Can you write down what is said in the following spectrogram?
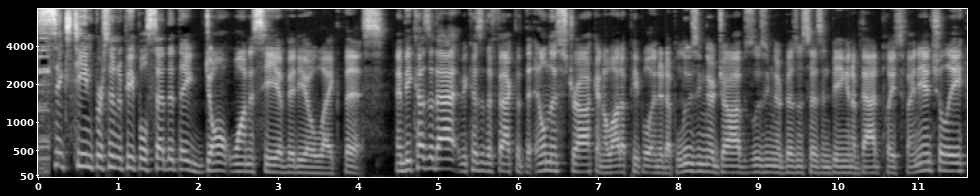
16% of people said that they don't want to see a video like this. And because of that, because of the fact that the illness struck and a lot of people ended up losing their jobs, losing their businesses, and being in a bad place financially,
